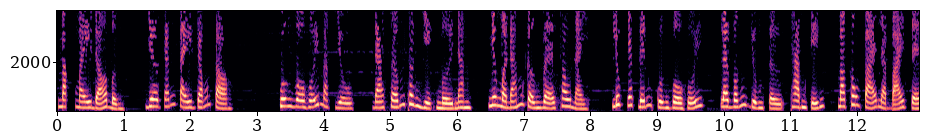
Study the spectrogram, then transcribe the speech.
mặt mày đỏ bừng, giơ cánh tay trống toàn. Quân vô hối mặc dù đã sớm thân diệt 10 năm, nhưng mà đám cận vệ sau này, lúc nhắc đến quân vô hối, lại vẫn dùng từ tham kiến mà không phải là bãi tể.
